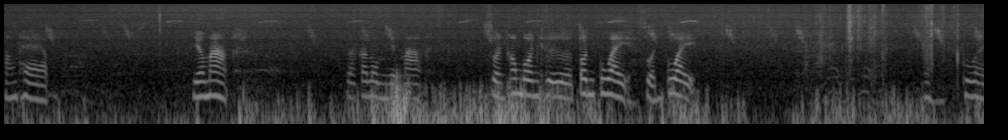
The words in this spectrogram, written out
ทั้งแถบเยอะมาก แล้วก็ลมเย็นมาก ส่วนข้างบนคือต้นกล้วย สวนกล้วย กล้วย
